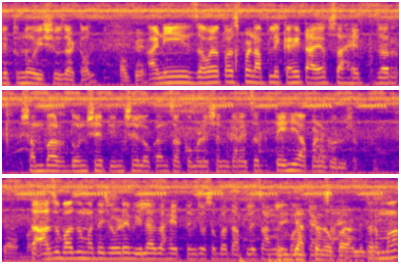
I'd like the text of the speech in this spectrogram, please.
with no issues at all okay आणि जवळपास पण आपले काही टायअप्स आहेत. जर शंभर दोनशे तीनशे लोकांचं अकोमोडेशन करायचं तर तेही आपण करू शकतो. तर आजूबाजूमध्ये जेवढे विलाज आहेत त्यांच्यासोबत आपले चांगले कॉन्टॅक्ट आहेत. तर. मग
